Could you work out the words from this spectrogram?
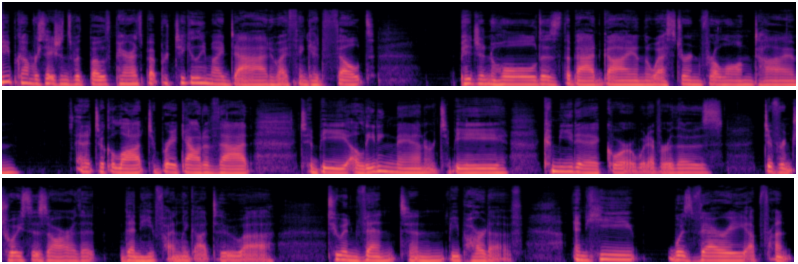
deep conversations with both parents, but particularly my dad, who I think had felt pigeonholed as the bad guy in the Western for a long time. And it took a lot to break out of that, to be a leading man or to be comedic or whatever those different choices are that then he finally got to uh, to invent and be part of. And he was very upfront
